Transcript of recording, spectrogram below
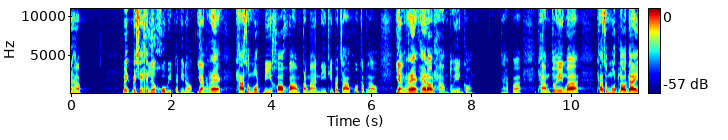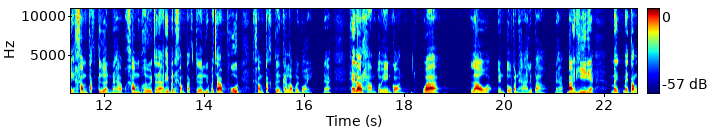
นะครับ ไม่ไม่ใช่แค่เรื่องโควิดนะพี่น้อง อย่างแรกถ้าสมมติมีข้อความประมาณนี้ที่พระเจ้าพูดกับเรา อย่างแรกให้เราถามตัวเองก่อนนะครับว่าถามตัวเองว่าถ้าสมมุติเราได้คำตักเตือนนะครับคำเผยพระชนะที่เป็นคำตักเตือน หรือพระเจ้าพูดคำตักเตือนกับเราบ่อยๆนะให้เราถามตัวเองก่อนว่าเราเป็นตัวปัญหาหรือเปล่านะครับบางทีเนี่ยไม่ไม่ต้อง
